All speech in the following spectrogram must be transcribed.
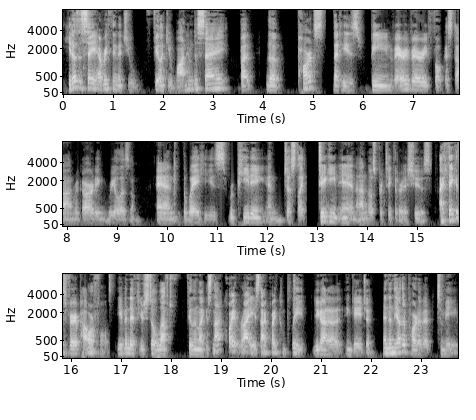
he doesn't say everything that you feel like you want him to say, but the parts that he's being very, very focused on regarding realism and the way he's repeating and just like digging in on those particular issues, I think it's very powerful. Even if you're still left feeling like it's not quite right, it's not quite complete, you got to engage it. And then the other part of it to me,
